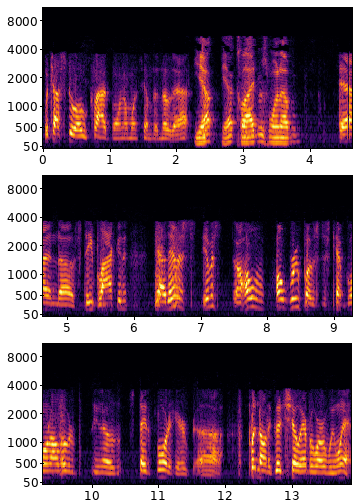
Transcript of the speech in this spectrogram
which I still owe Clyde one. I want him to know that. Yep. Yeah. Clyde was one of them. Yeah, and uh, Steve Blacken. Yeah, there was it was a whole whole group of us just kept going all over you know the state of Florida here, uh, putting on a good show everywhere we went,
